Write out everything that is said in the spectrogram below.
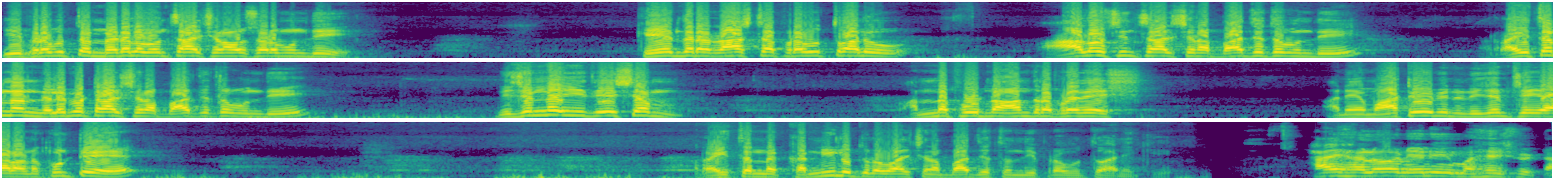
ఈ ప్రభుత్వం మెడలు ఉంచాల్సిన అవసరం ఉంది. కేంద్ర రాష్ట్ర ప్రభుత్వాలు ఆలోచించాల్సిన బాధ్యత ఉంది. రైతన్నను నిలబెట్టాల్సిన బాధ్యత ఉంది. నిజంగా ఈ దేశం అన్నపూర్ణ ఆంధ్రప్రదేశ్ అనే మాటే మీరు నిజం చేయాలనుకుంటే రైతన్న కన్నీళ్ళు తుడవాల్సిన బాధ్యత ఉంది ప్రభుత్వానికి. హాయ్ హలో నేను మీ మహేష్ విట.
